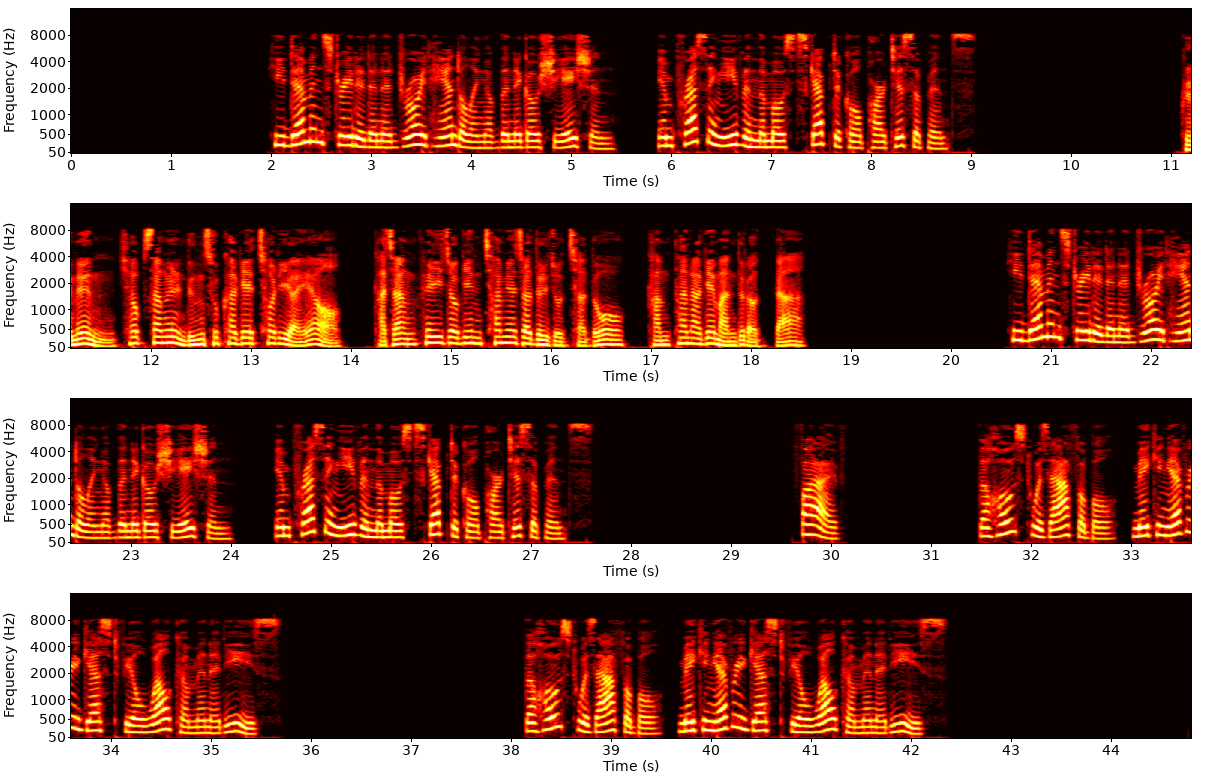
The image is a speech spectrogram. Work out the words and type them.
He demonstrated an adroit handling of the negotiation, impressing even the most skeptical participants. 그는 협상을 능숙하게 처리하여 가장 회의적인 참여자들조차도 감탄하게 만들었다. He demonstrated an adroit handling of the negotiation, impressing even the most skeptical participants. 5. The host was affable, making every guest feel welcome and at ease. The host was affable, making every guest feel welcome and at ease.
